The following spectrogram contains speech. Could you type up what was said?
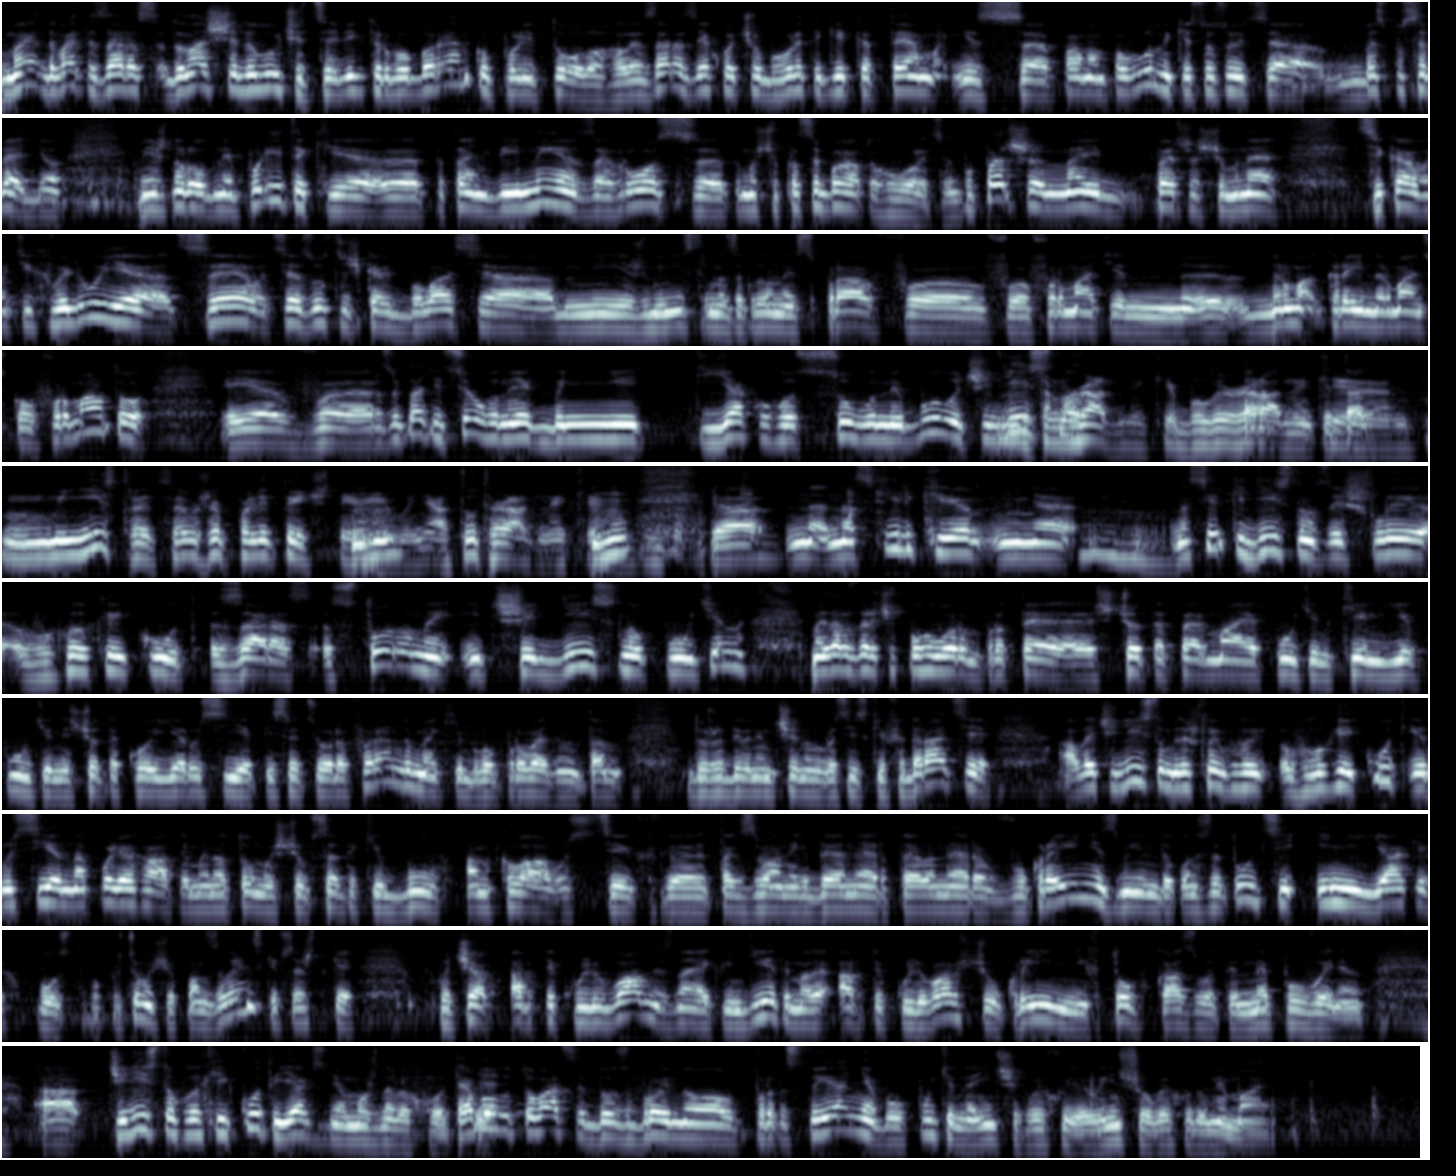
Ми давайте зараз до нас ще долучиться Віктор Боборенко, політолог. Але зараз я хочу обговорити кілька тем із е, паном Павлом, які стосуються безпосередньо міжнародної політики, е, питань війни, загроз, е, тому що про це багато говориться. По перше, найперше, що мене цікавить і хвилює, це оця зустріч, яка відбулася між міністрами закордонних справ в форматі норма країн нормандського формату. І В результаті цього ну якби ні ніякого суву не було. Чи дійсно там радники були радники? радники так. Міністри це вже політичний -hmm. рівень, а тут радники. Mm -hmm. Наскільки наскільки дійсно зайшли в глухий кут зараз сторони, і чи дійсно Путін? Ми зараз до речі поговоримо про те, що тепер має Путін, ким є Путін і що такою є Росія після цього референдуму, який було проведено там дуже дивним чином в Російській Федерації. Але чи дійсно ми зайшли в глухий кут, і Росія наполягатиме на тому, що все таки був анклав ось цих е, так званих ДНР та ЛНР в Україні, змін до конституції і ніяких поступок. При цьому, що пан Зеленський все ж таки, хоча б артикулював, не знаю, як він діятиме, але артикулював, що Україні ніхто вказувати не повинен. А, Чи дійсно глухий кут і як з нього можна виходити? Або готуватися до збройного протистояння, бо в Путіна інших виходів іншого виходу немає.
